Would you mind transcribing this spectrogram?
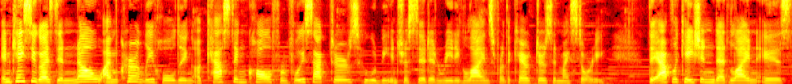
In case you guys didn't know, I'm currently holding a casting call for voice actors who would be interested in reading lines for the characters in my story. The application deadline is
